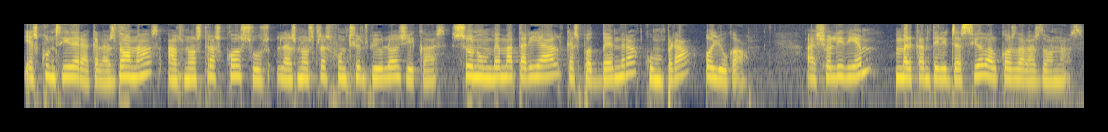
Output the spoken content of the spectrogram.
I es considera que les dones, els nostres cossos, les nostres funcions biològiques, són un bé material que es pot vendre, comprar o llogar. Això li diem mercantilització del cos de les dones.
